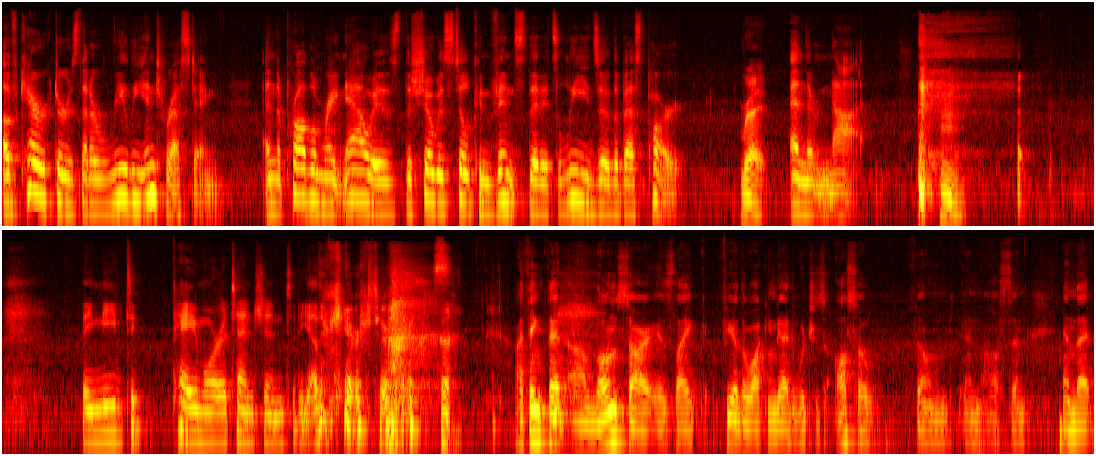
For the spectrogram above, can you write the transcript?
of characters that are really interesting. And the problem right now is the show is still convinced that its leads are the best part, Right. and they're not. they need to pay more attention to the other characters. I think that uh, Lone Star is like Fear the Walking Dead, which is also filmed in Austin, and that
